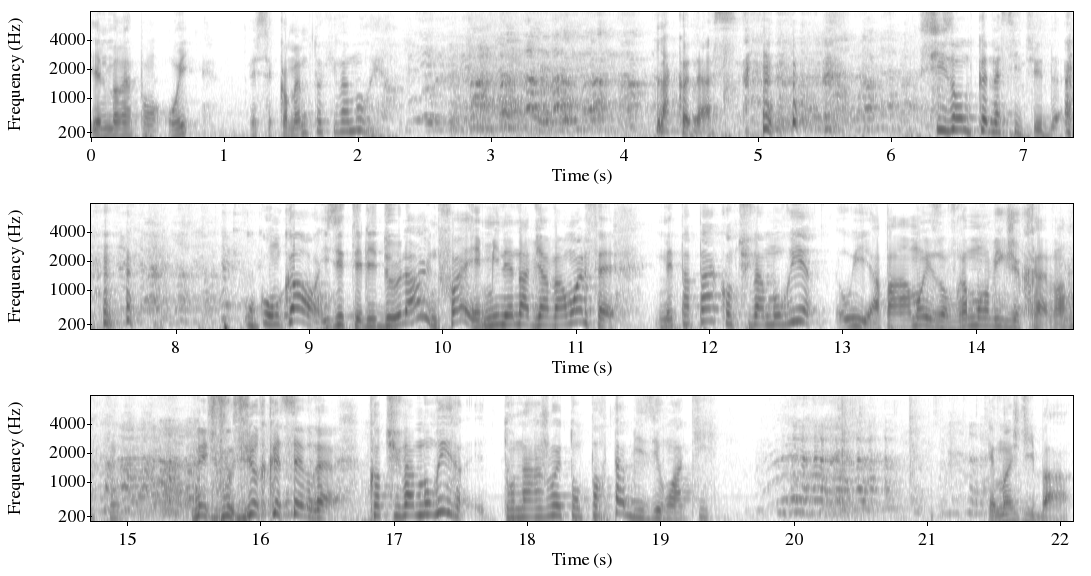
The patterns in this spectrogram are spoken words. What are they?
Et elle me répond, oui, mais c'est quand même toi qui vas mourir. La connasse. Six ans de connassitude. Ou encore, ils étaient les deux là, une fois, et Milena vient vers moi, elle fait, mais papa, quand tu vas mourir, oui, apparemment, ils ont vraiment envie que je crève. hein. Mais je vous jure que c'est vrai. Quand tu vas mourir, ton argent et ton portable, ils iront à qui? Et moi, je dis, bah,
